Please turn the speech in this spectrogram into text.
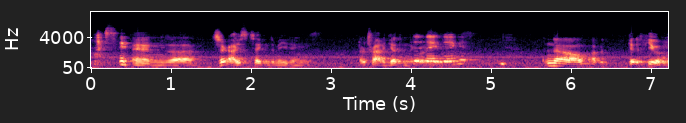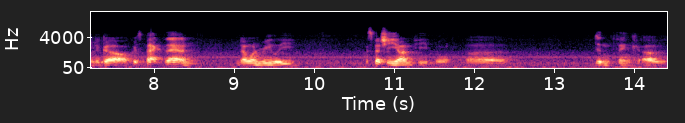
I see. And uh, sure, I used to take them to meetings or try to get them to go Did they dig it? No, I would get a few of them to go. Because back then, no one really, especially young people, uh, didn't think of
